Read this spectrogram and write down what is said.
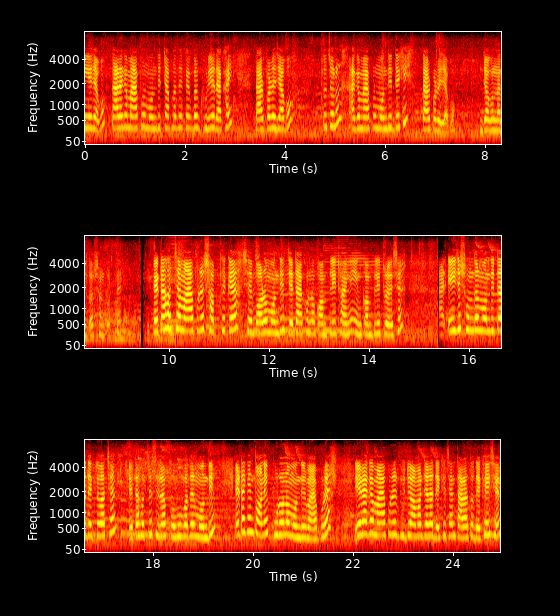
নিয়ে যাব। তার আগে মায়াপুর মন্দিরটা আপনাদেরকে একবার ঘুরিয়ে দেখাই, তারপরে যাব। তো চলুন, আগে মায়াপুর মন্দির দেখি, তারপরে যাব, জগন্নাথ দর্শন করতে। এটা হচ্ছে মায়াপুরের সব থেকে সেই বড় মন্দির, যেটা এখনও কমপ্লিট হয়নি ইনকমপ্লিট রয়েছে। আর এই যে সুন্দর মন্দিরটা দেখতে পাচ্ছেন, এটা হচ্ছে শিলা প্রভুপাদের মন্দির। এটা কিন্তু অনেক পুরনো মন্দির মায়াপুরে। এর আগে মায়াপুরের ভিডিও আমার যারা দেখেছেন, তারা তো দেখেইছেন।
